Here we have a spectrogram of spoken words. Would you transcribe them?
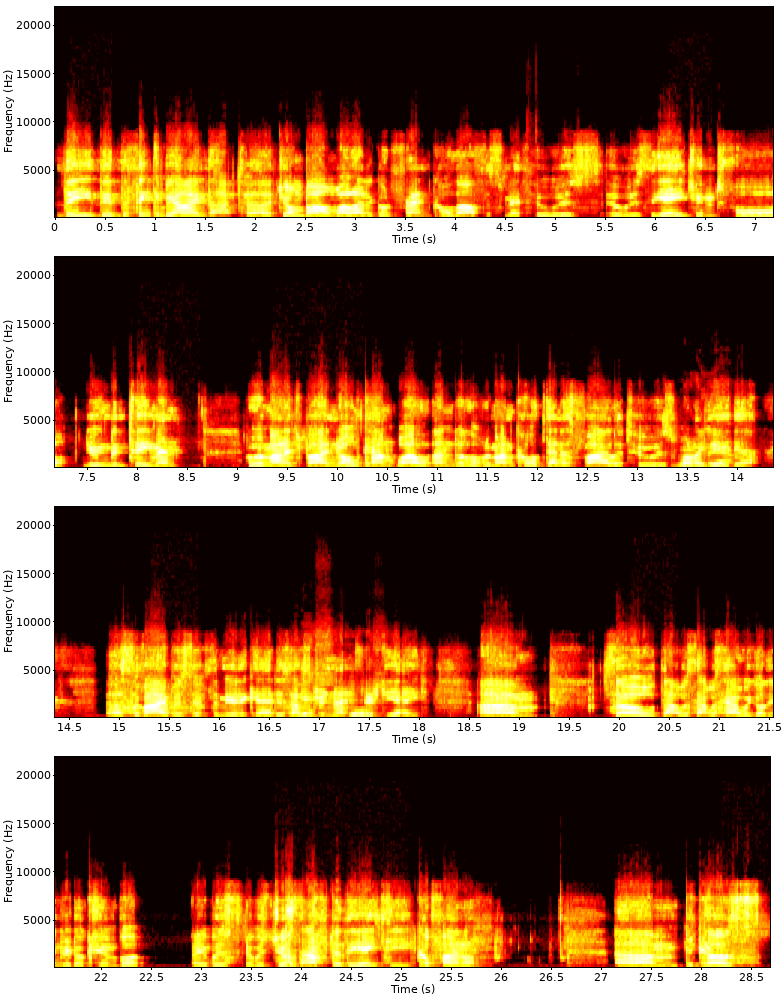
the the, the thinking behind that. Uh, John Barnwell had a good friend called Arthur Smith, who was who was the agent for New England Tea Men, who were managed by Noel Cantwell and a lovely man called Dennis Viollet, who was one of the yeah. uh, uh, survivors of the Munich air disaster Yes, in 1958. Um, so that was that was how we got the introduction, but it was it was just after the 80 Cup final um, because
